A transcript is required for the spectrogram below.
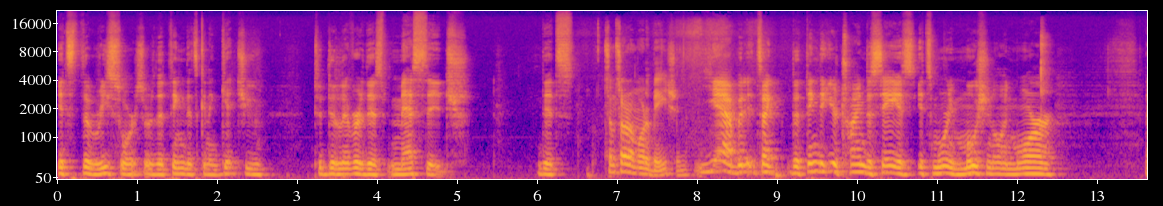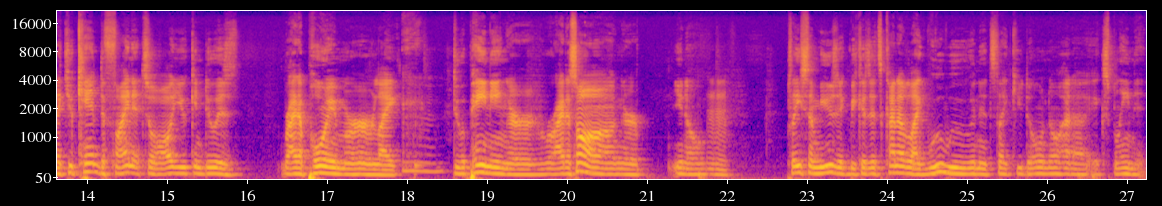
it's the resource or the thing that's going to get you to deliver this message that's Some sort of motivation. yeah but it's like the thing that you're trying to say is it's more emotional and more like you can't define it so all you can do is write a poem or like Mhm. do a painting or write a song or you know Mm-hmm. play some music because it's kind of like woo woo and it's like you don't know how to explain it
